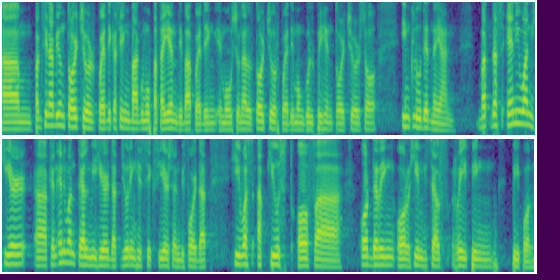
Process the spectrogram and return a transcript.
Um, pag sinabi yung torture, pwede kasing bago mo patayin, di ba? Pwedeng emotional torture, pwede mong gulpihin torture. So, included na yan. But does anyone here, uh, can anyone tell me here that during his six years and before that, he was accused of uh, ordering or himself raping people?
